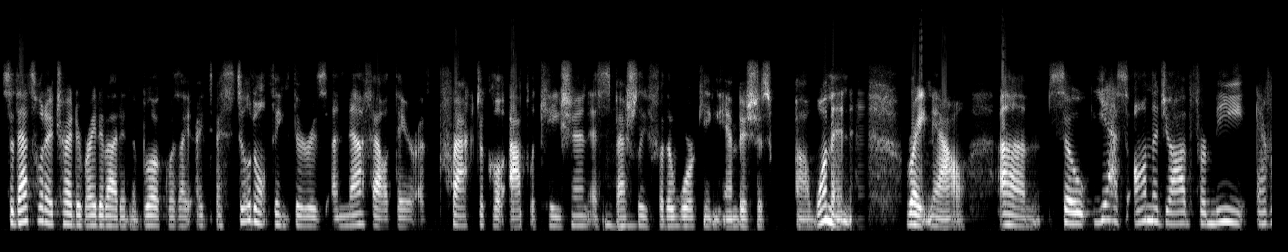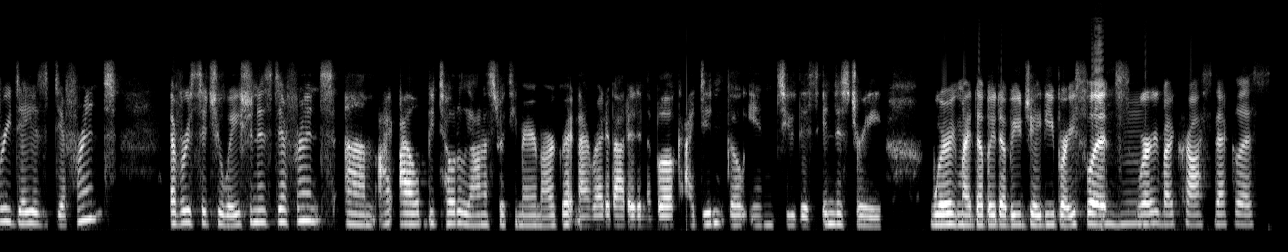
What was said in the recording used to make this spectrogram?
So that's what I tried to write about in the book was I, I, I still don't think there is enough out there of practical application, mm-hmm. especially mm-hmm. for the working, ambitious uh, woman right now. Um, so, yes, on the job for me, every day is different. Every situation is different. Um, I, I'll be totally honest with you, Mary Margaret, and I write about it in the book. I didn't go into this industry wearing my WWJD bracelets, mm-hmm. wearing my cross necklace.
